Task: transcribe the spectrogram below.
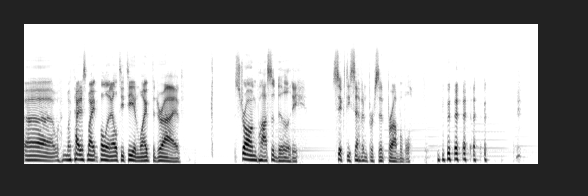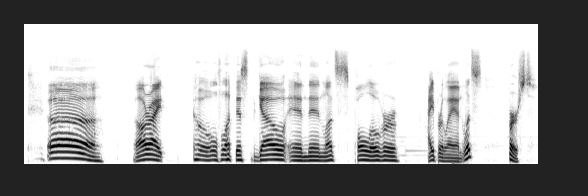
uh, Titus might pull an LTT and wipe the drive. Strong possibility. 67% probable. uh, all right. Oh, we'll let this go and then let's pull over Hyprland. Let's first,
